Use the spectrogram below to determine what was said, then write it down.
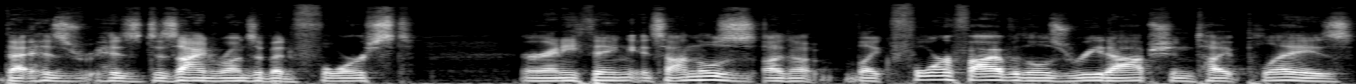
that his his design runs have been forced or anything. It's on those uh, like four or five of those read option type plays.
